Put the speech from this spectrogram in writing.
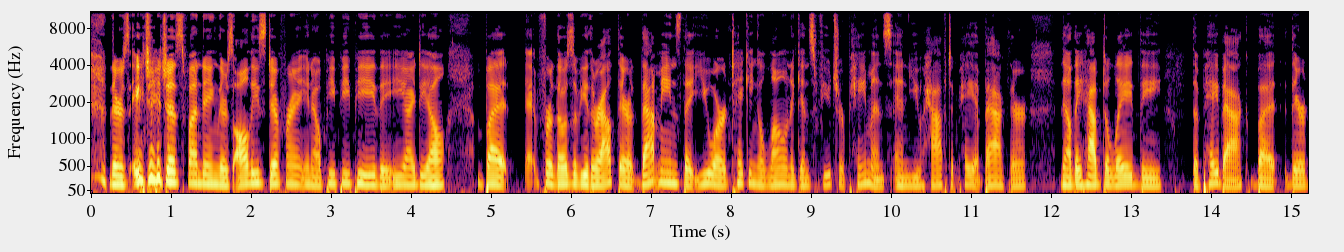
There's hhs funding. There's all these different you know ppp the eidl but eh, for those of you that are out there that means that you are taking a loan against future payments and you have to pay it back. There now they have delayed the the payback, but they're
